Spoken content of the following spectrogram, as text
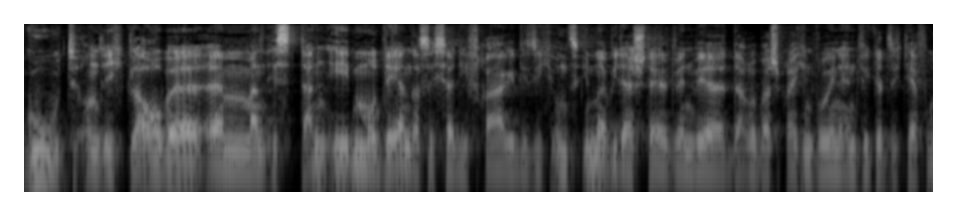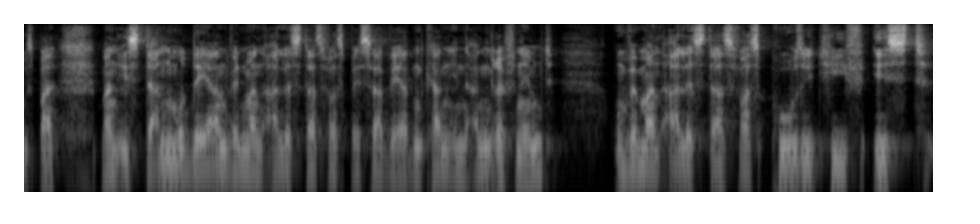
gut. Und ich glaube, ähm, man ist dann eben modern. Das ist ja die Frage, die sich uns immer wieder stellt, wenn wir darüber sprechen, wohin entwickelt sich der Fußball. Man ist dann modern, wenn man alles das, was besser werden kann, in Angriff nimmt. Und wenn man alles das, was positiv ist,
